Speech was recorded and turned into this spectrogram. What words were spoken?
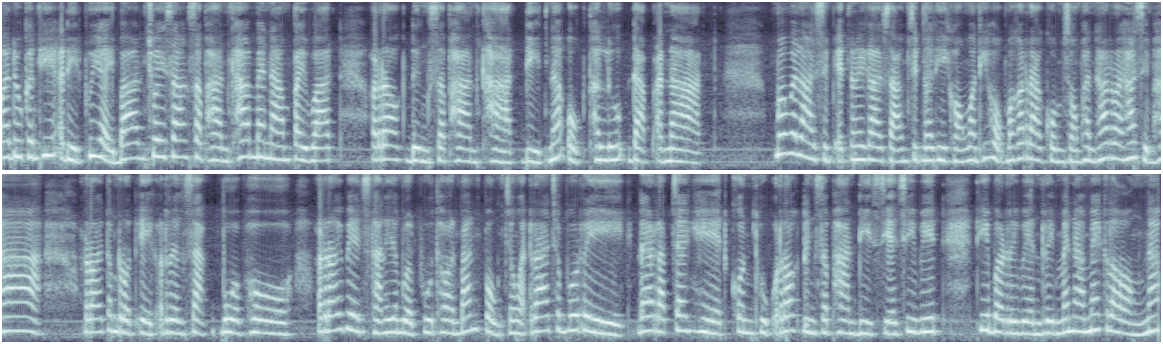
มาดูกันที่อดีตผู้ใหญ่บ้านช่วยสร้างสะพานข้ามแม่น้ำไปวัด รอกดึงสะพานขาดดีดหน้าอกทะลุดับอนาถเมื่อเวลา 11นาฬิกา30 นาทีของวันที่ 6 มกราคม 2555 ร้อยตำรวจเอกเรืองศักดิ์บัวโพ ร้อยเวรสถานีตำรวจภูธรบ้านโป่งจังหวัดราชบุรี ได้รับแจ้งเหตุคนถูกรอกดึงสะพานดีดเสียชีวิต ที่บริเวณริมแม่น้ำแม่กลอง หน้า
